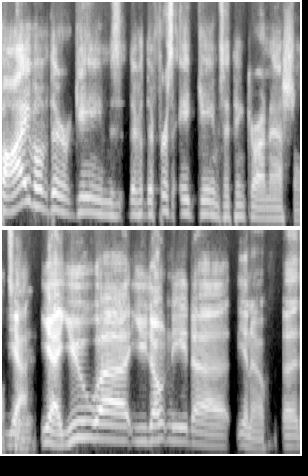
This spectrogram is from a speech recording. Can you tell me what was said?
five of their games. Their, their first eight games, I think, are on national TV. yeah, yeah, you uh, you don't need uh, you know, uh,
